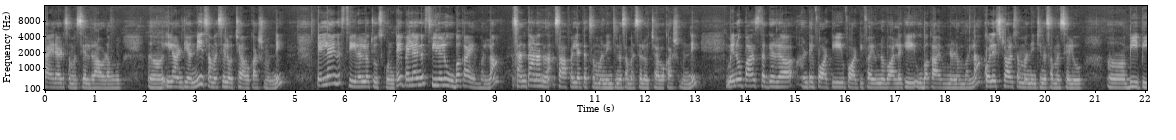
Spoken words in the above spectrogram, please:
థైరాయిడ్ సమస్యలు రావడము ఇలాంటివన్నీ సమస్యలు వచ్చే అవకాశం ఉంది. పెళ్ళైన స్త్రీలలో చూసుకుంటే పెళ్ళైన స్త్రీలలో ఊబకాయం వల్ల సంతాన సాఫల్యతకు సంబంధించిన సమస్యలు వచ్చే అవకాశం ఉంది. మెనోపాస్ దగ్గర అంటే ఫార్టీ ఫార్టీ ఫైవ్ ఉన్న వాళ్ళకి ఊబకాయం ఉండడం వల్ల కొలెస్ట్రాల్ సంబంధించిన సమస్యలు బీపీ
